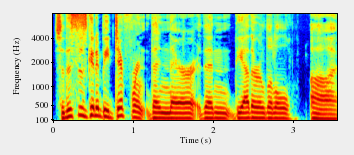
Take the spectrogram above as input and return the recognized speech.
So this is going to be different than their than the other little. Uh,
